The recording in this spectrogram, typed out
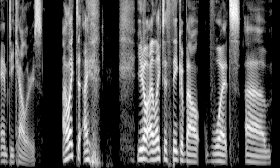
empty calories. I like to I you know, I like to think about what um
